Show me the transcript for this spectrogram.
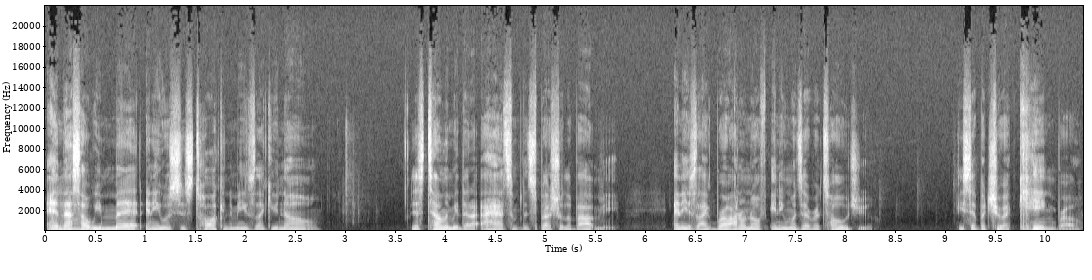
And that's Mhm. how we met. And he was just talking to me. He's like, you know, just telling me that I had something special about me. And he's like, bro, I don't know if anyone's ever told you. He said, but you're a king, bro.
